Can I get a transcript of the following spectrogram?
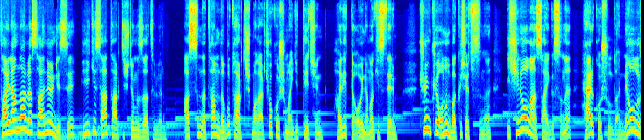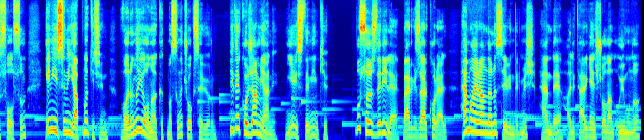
Taylanlarla sahne öncesi bir iki saat tartıştığımızı hatırlarım. Aslında tam da bu tartışmalar çok hoşuma gittiği için Halit'le oynamak isterim. Çünkü onun bakış açısını, işine olan saygısını her koşulda ne olursa olsun en iyisini yapmak için varını yoğuna akıtmasını çok seviyorum. Bir de kocam yani. Niye istemeyeyim ki? Bu sözleriyle Bergüzar Korel hem hayranlarını sevindirmiş hem de Halit Ergenç'le olan uyumunu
